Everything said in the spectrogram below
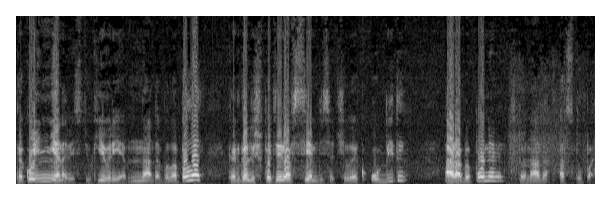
Какой ненавистью к евреям надо было пылать, когда лишь потеряв 70 человек убитых, арабы поняли, что надо отступать.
